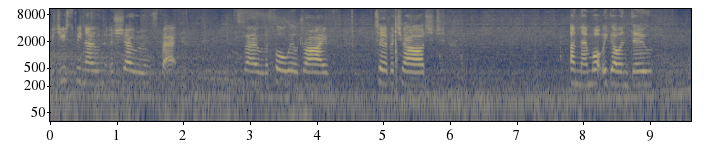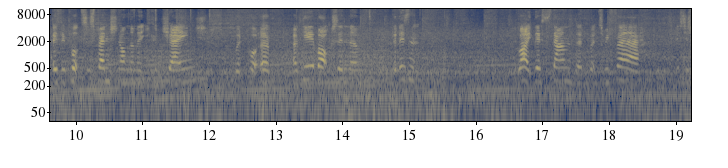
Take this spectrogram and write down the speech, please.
which used to be known as showroom spec. So the four-wheel drive, turbocharged, and then what we go and do is we put suspension on them that you can change. We'd put a, a gearbox in them that isn't like this standard, but to be fair, this is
